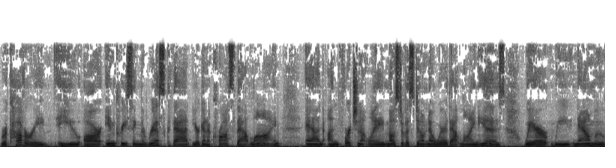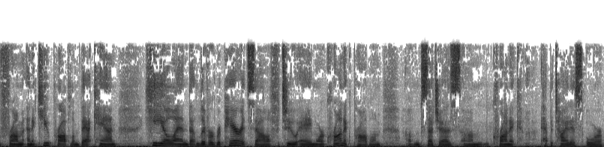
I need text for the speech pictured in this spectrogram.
recovery, you are increasing the risk that you're going to cross that line. And unfortunately, most of us don't know where that line is, where we now move from an acute problem that can heal and the liver repair itself to a more chronic problem, um, such as um, chronic hepatitis or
